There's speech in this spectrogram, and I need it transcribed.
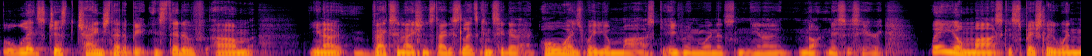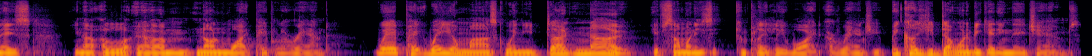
let's just change that a bit. Instead of, um, you know, vaccination status, let's consider that. Always wear your mask, even when it's, you know, not necessary. Wear your mask, especially when there's you know, um, non-white people around. Wear wear your mask when you don't know if someone is completely white around you because you don't want to be getting their germs.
